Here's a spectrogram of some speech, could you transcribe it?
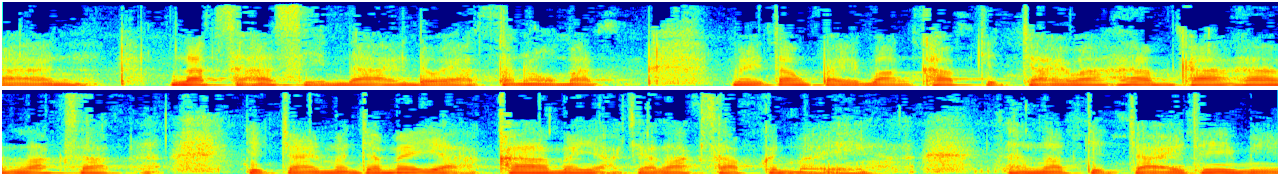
การรักษาศีลได้โดยอัตโนมัติ ไม่ต้องไปบังคับจิตใจว่าห้ามฆ่าห้ามลักทรัพย์ จิตใจมันจะไม่อยากฆ่าไม่อยากจะลักทรัพย์ขึ้นมาเองสำหรับจิตใจที่มี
